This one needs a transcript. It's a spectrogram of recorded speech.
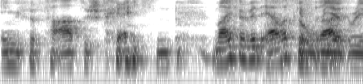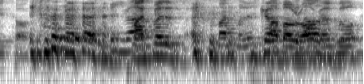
irgendwie für Fahr zu sprechen. Manchmal wird er was so gefragt. weird, Real Talk. Ich weiß. manchmal ist, manchmal ist Baba genauso Roger so,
